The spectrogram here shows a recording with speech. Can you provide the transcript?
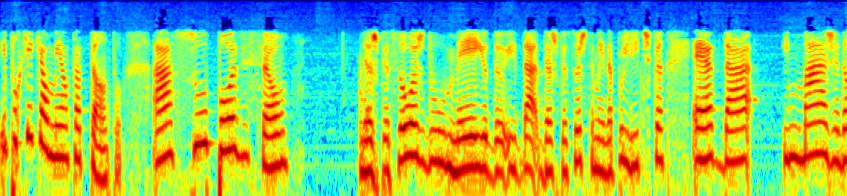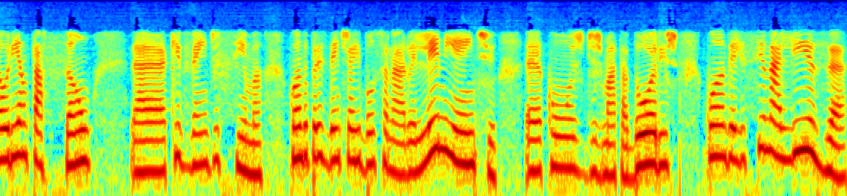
E por que, que aumenta tanto? A suposição das pessoas do meio do, e da, das pessoas também da política é da imagem, da orientação é, que vem de cima. Quando o presidente Jair Bolsonaro é leniente é, com os desmatadores, quando ele sinaliza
